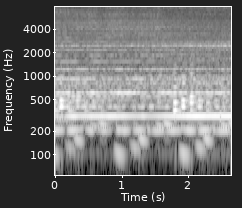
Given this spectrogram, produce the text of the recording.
どこかで。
